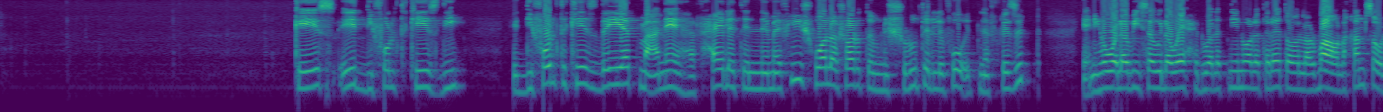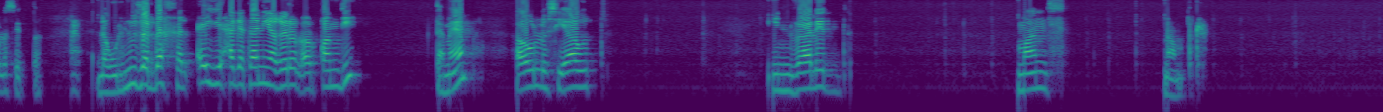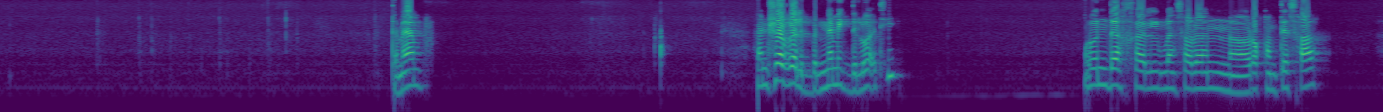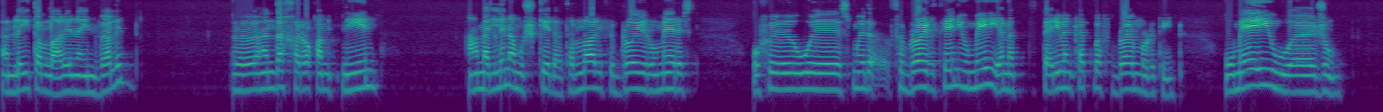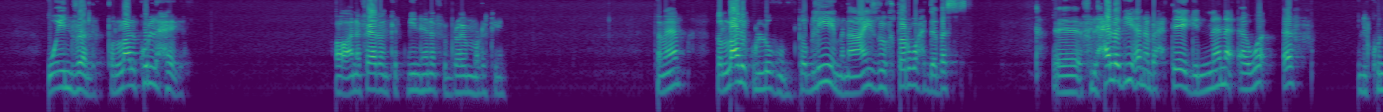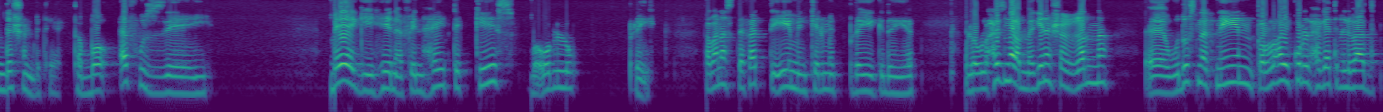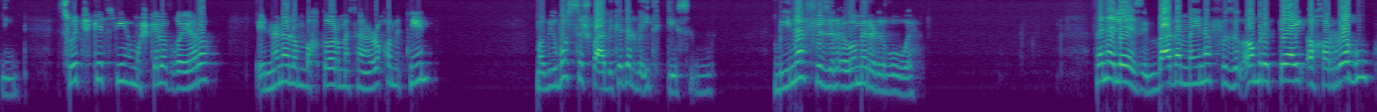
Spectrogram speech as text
case إيه ال default case دي؟ ال default case ديت معناها في حالة إن مفيش ولا شرط من الشروط اللي فوق اتنفذت. يعني هو لا بيساوي لا واحد ولا اتنين ولا تلاتة ولا أربعة ولا خمسة ولا ستة. لو ال user دخل أي حاجة تانية غير الأرقام دي تمام؟ هقول له cout invalid month number. تمام؟ هنشغل البرنامج دلوقتي وندخل مثلا رقم تسعة هنلاقيه طلع لنا invalid. هندخل رقم اتنين. عمل لنا مشكلة طلع لي فبراير ومارس وفي واسمه إيه ده فبراير تاني وماي أنا تقريبا كاتبة فبراير مرتين وماي وجون وإنفاليد طلع لي كل حاجة. آه أنا فعلا كاتبين هنا فبراير مرتين. تمام؟ طلع لي كلهم. طب ليه؟ ما أنا عايزه يختار واحدة بس. آه في الحالة دي أنا بحتاج إن أنا أوقف ال condition بتاعي. طب بوقفه إزاي؟ باجي هنا في نهاية ال case بقول له break طب أنا استفدت إيه من كلمة break ديت؟ لو لاحظنا لما جينا شغلنا آه ودوسنا اتنين طلع لي كل الحاجات اللي بعد اتنين. switch case فيها مشكلة صغيرة إن أنا لما أختار مثلا رقم اتنين ما بيبصش بعد كده لبقية ال case بينفذ الأوامر اللي جواه. فأنا لازم بعد ما ينفذ الأمر بتاعي أخرجه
